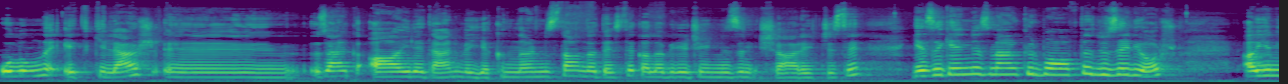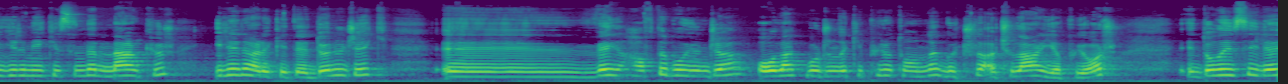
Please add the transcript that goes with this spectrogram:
olumlu etkiler e, özellikle aileden ve yakınlarınızdan da destek alabileceğinizin işaretçisi. Gezegeniniz Merkür bu hafta düzeliyor. Ayın 22'sinde Merkür ileri harekete dönecek e, ve hafta boyunca Oğlak Burcu'ndaki Plüton'la güçlü açılar yapıyor. E, Dolayısıyla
